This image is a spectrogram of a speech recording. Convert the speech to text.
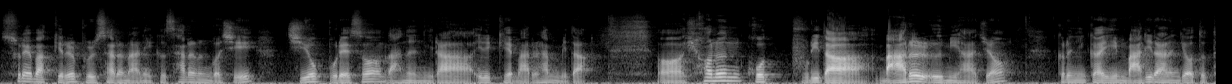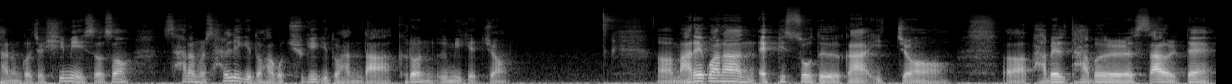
수레바퀴를 불사르나니 그 사르는 것이 지옥불에서 나느니라 이렇게 말을 합니다. 어, 혀는 곧 불이다 말을 의미하죠. 그러니까 이 말이라는 게 어떻다는 거죠. 힘이 있어서 사람을 살리기도 하고 죽이기도 한다 그런 의미겠죠. 어, 말에 관한 에피소드가 있죠. 어, 바벨탑을 쌓을 때,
